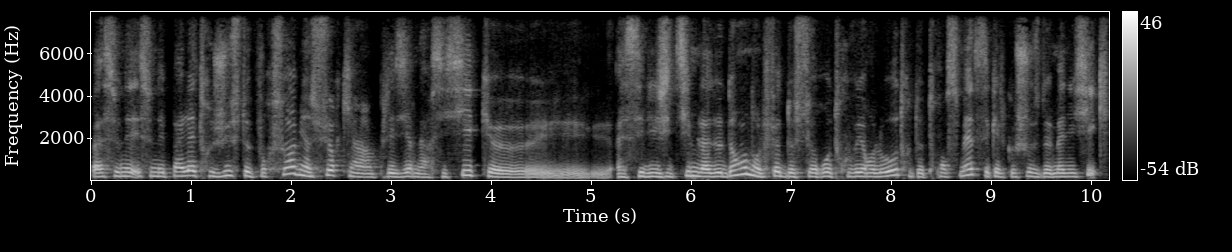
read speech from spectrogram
bah, ce n'est pas l'être juste pour soi. Bien sûr qu'il y a un plaisir narcissique euh, assez légitime là-dedans, dans le fait de se retrouver en l'autre, de transmettre, c'est quelque chose de magnifique.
